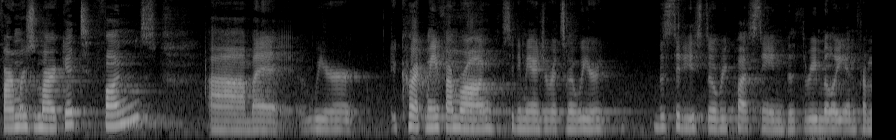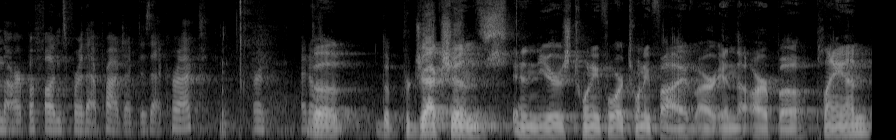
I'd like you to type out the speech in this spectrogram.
farmers market funds. Um, we're, correct me if I'm wrong, City Manager Ritzema, we are, the city is still requesting the three million from the ARPA funds for that project. Is that correct? Or, I don't. The, the projections in years 24, 25 are in the ARPA plan.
